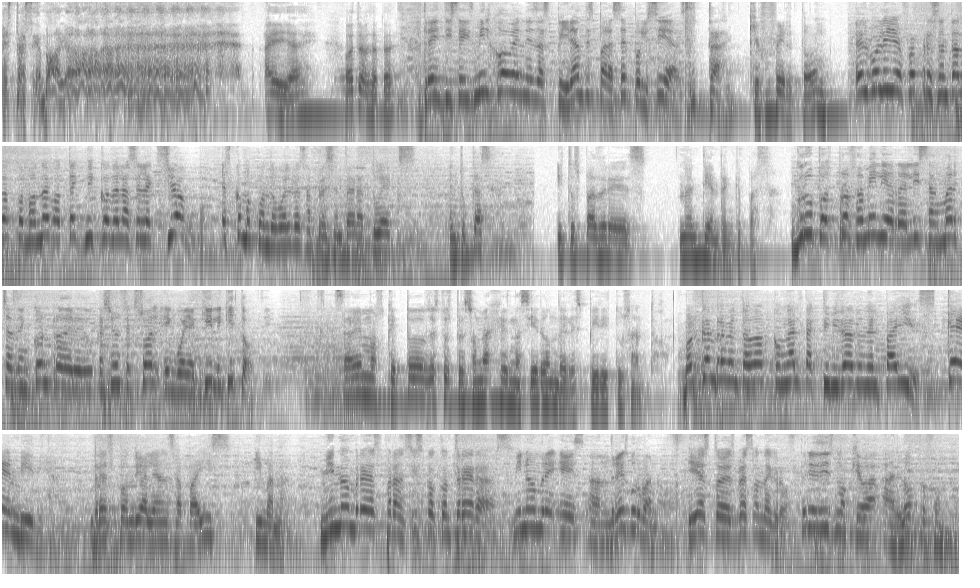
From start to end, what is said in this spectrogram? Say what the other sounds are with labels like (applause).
esta semana. Ay, ay. Otra vez, otra vez. 36 mil jóvenes aspirantes para ser policías. Puta, qué ofertón. El bolillo fue presentado como nuevo técnico de la selección. Es como cuando vuelves a presentar a tu ex en tu casa y tus padres no entienden qué pasa. Grupos pro familia realizan marchas en contra de la educación sexual en Guayaquil y Quito. Sabemos que todos estos personajes nacieron del Espíritu Santo. Volcán reventador con alta actividad en el país. ¡Qué envidia! Respondió Alianza País y Maná. Mi nombre es Francisco Contreras Mi nombre es Andrés Burbano. y esto es Beso Negro. Periodismo que va a lo profundo.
